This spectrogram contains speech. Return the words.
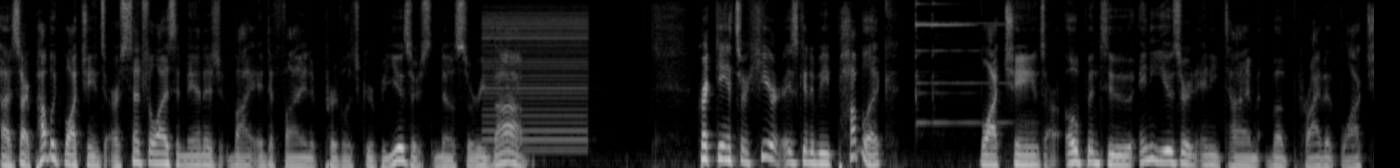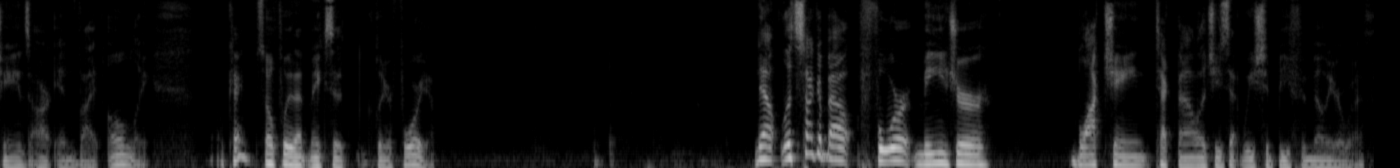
Uh, sorry, public blockchains are centralized and managed by a defined privileged group of users. No, sorry, Bob. Correct answer here is going to be public blockchains are open to any user at any time, but private blockchains are invite only. Okay, so hopefully that makes it clear for you. Now, let's talk about four major blockchain technologies that we should be familiar with.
